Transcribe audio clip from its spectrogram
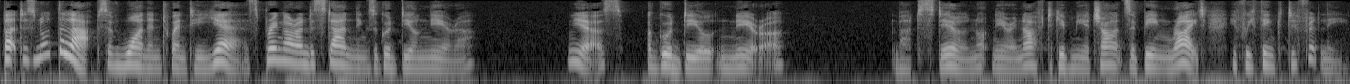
but does not the lapse of one and twenty years bring our understandings a good deal nearer?" "Yes, a good deal nearer." "But still not near enough to give me a chance of being right if we think differently."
